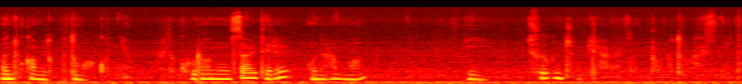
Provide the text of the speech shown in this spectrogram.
만족감이 높았던 것 같거든요. 그래서 그런 썰들을 오늘 한번 이 출근 준비를 하면서 풀어보도록 하겠습니다.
